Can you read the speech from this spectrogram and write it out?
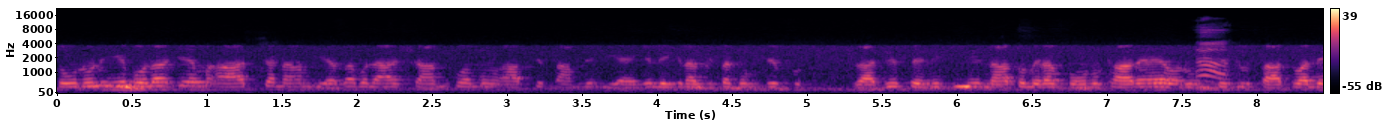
तो उन्होंने ये बोला कि हम आज का नाम दिया था बोले आज शाम को हम आपके सामने भी आएँगे लेकिन अभी तक उनके राजेश सैनी जी ना तो मेरा फ़ोन उठा रहे हैं और हाँ। उनके जो साथ वाले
